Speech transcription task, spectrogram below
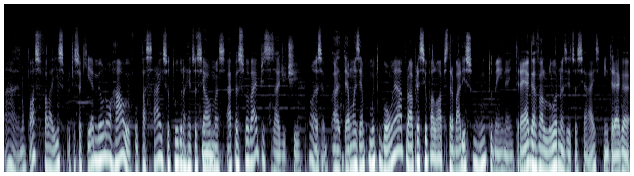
Ah, eu não posso falar isso porque isso aqui é meu know-how, eu vou passar isso tudo na rede social, Sim. mas a pessoa vai precisar de ti. Então, até um exemplo muito bom é a própria Silva Lopes, trabalha isso muito bem, né? Entrega valor nas redes sociais, entrega.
